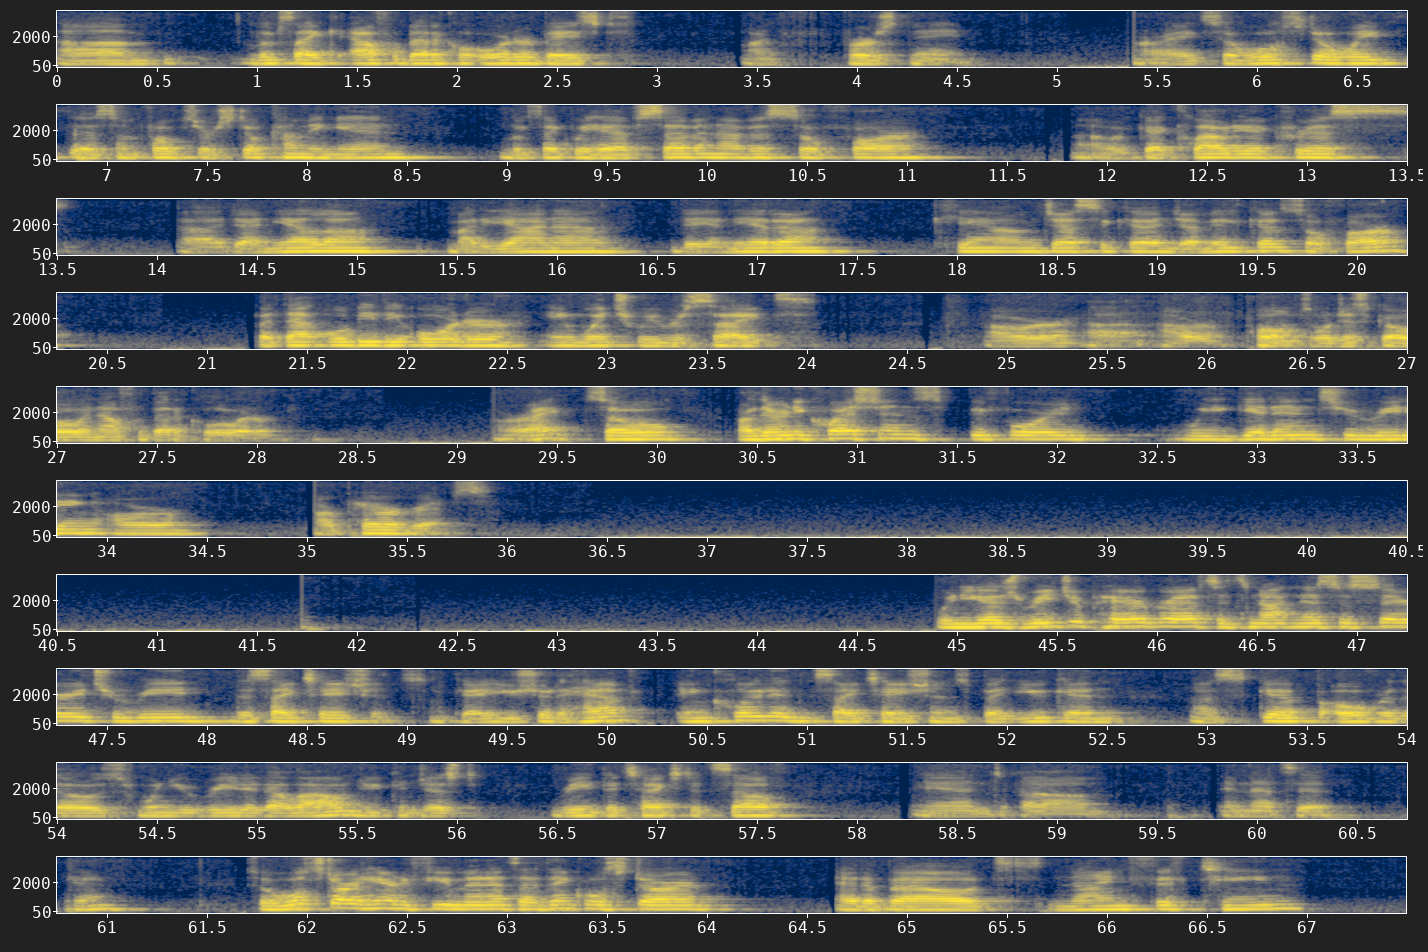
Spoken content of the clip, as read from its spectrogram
Um, looks like alphabetical order based on first name. All right, so we'll still wait. Uh, some folks are still coming in. Looks like we have seven of us so far. Uh, we've got Claudia, Chris, uh, Daniela, Mariana, Deyanira, Kim, Jessica, and Jamilka so far. But that will be the order in which we recite our, uh, our poems. We'll just go in alphabetical order. All right, so are there any questions before we get into reading our, our paragraphs? When you guys read your paragraphs, it's not necessary to read the citations, okay? You should have included citations, but you can uh, skip over those when you read it aloud. You can just read the text itself, and um, and that's it. Okay. So we'll start here in a few minutes. I think we'll start at about 9:15.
